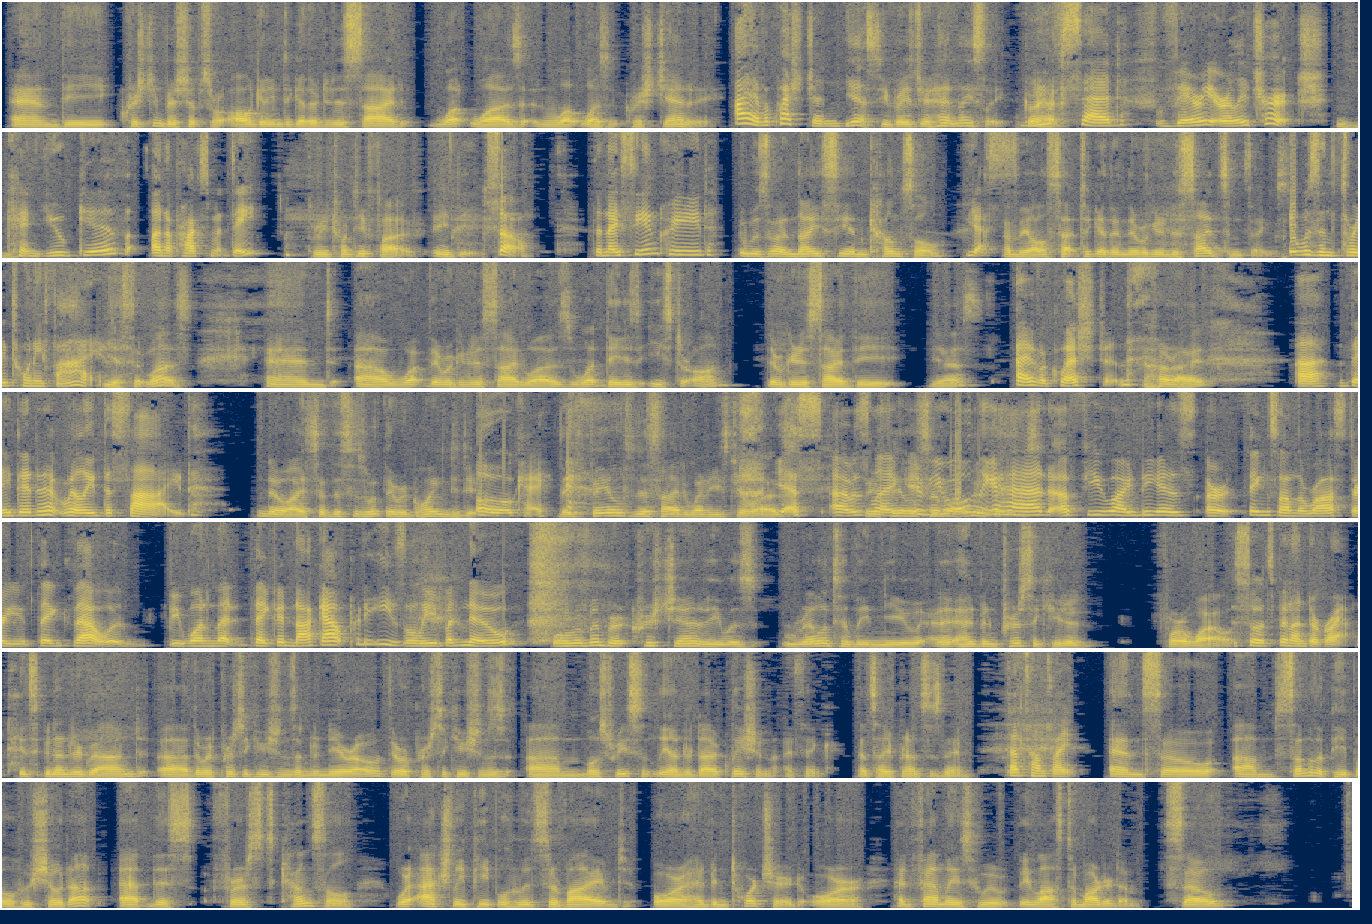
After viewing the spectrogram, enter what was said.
And the Christian bishops were all getting together to decide what was and what wasn't Christianity. I have a question. Yes, you've raised your hand nicely. Go ahead. You've ahead. Mm-hmm. said very early church. Can you give an approximate date? 325 AD. So, the Nicene Creed, It was a Nicene council, yes, and they all sat together and they were going to decide some things. it was in 325. Yes, it was. And uh, what they were going to decide was what date is Easter on? They were going to decide the. Yes? I have a question. All right. Uh, they didn't really decide. No, I said this is what they were going to do. Oh, okay. They failed to decide when Easter was. Yes, I was They like, if you only things. had a few ideas or things on the roster, you'd think that would be one that they could knock out pretty easily, but no. Well, remember, Christianity was relatively new and it had been persecuted for a while. So it's been underground. It's been underground. Uh, there were persecutions under Nero. There were persecutions um, most recently under Diocletian, I think. That's how you pronounce his name. That sounds right. And so um, some of the people who showed up at this first council were actually people who had survived or had been tortured or had families who they lost to martyrdom. So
